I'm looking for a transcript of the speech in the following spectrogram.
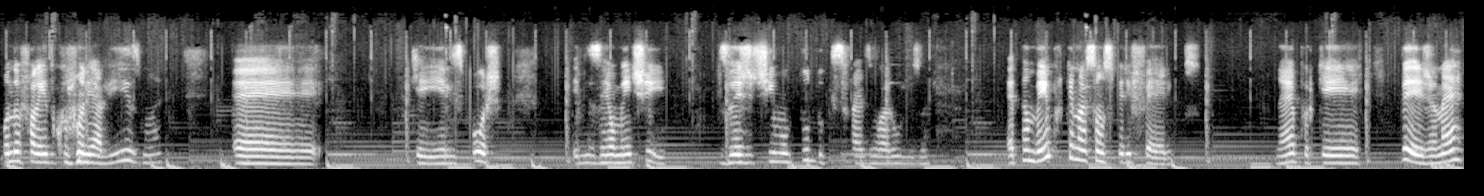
quando eu falei do colonialismo, né? É, que eles, poxa, eles realmente deslegitimam tudo que se faz em Guarulhos, né? É também porque nós somos periféricos. né? Porque, veja, né?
